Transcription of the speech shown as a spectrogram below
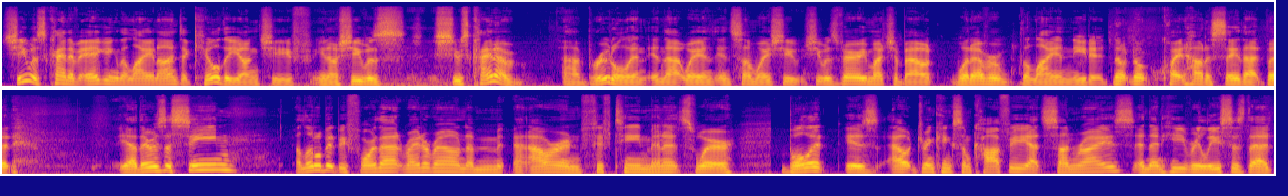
She was kind of egging the lion on to kill the young chief. You know, she was she was kind of uh, brutal in, in that way. In, in some ways, she she was very much about whatever the lion needed. Don't don't quite how to say that, but yeah, there was a scene a little bit before that, right around a an hour and fifteen minutes, where Bullit is out drinking some coffee at sunrise, and then he releases that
